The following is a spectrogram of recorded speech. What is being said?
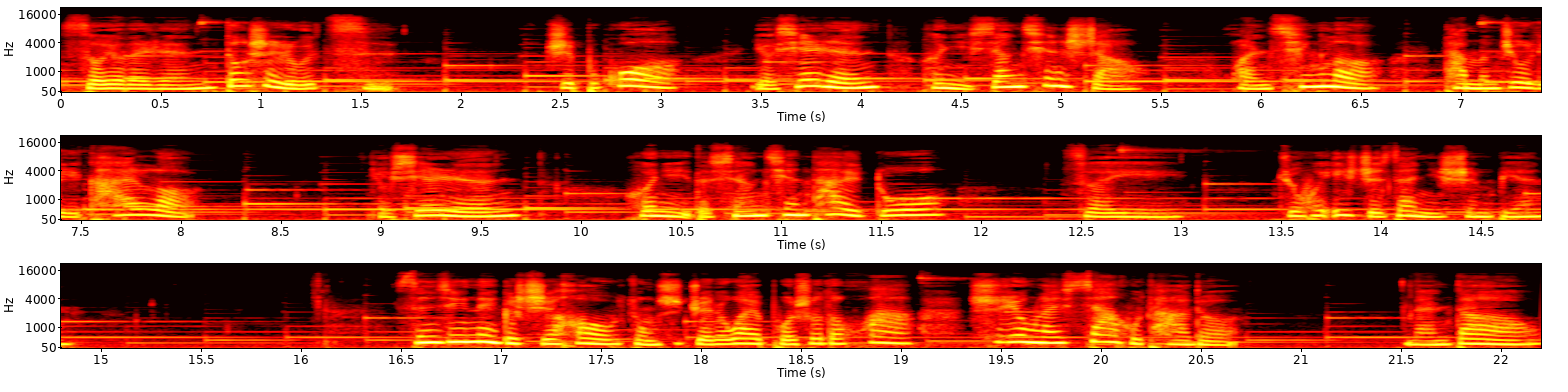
所有的人都是如此，只不过有些人和你相欠少，还清了，他们就离开了；有些人和你的相欠太多，所以就会一直在你身边。森星那个时候总是觉得外婆说的话是用来吓唬他的，难道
